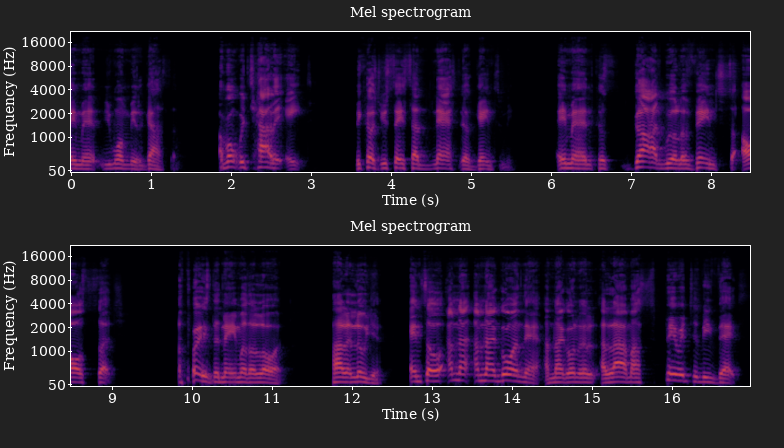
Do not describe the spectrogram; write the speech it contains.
amen, you want me to gossip. I won't retaliate because you say something nasty against me. Amen. Because God will avenge all such. Praise the name of the Lord. Hallelujah. And so I'm not I'm not going there. I'm not going to allow my spirit to be vexed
